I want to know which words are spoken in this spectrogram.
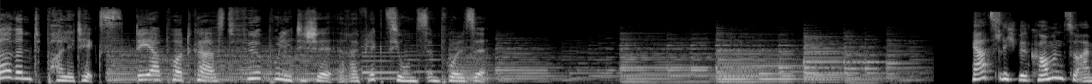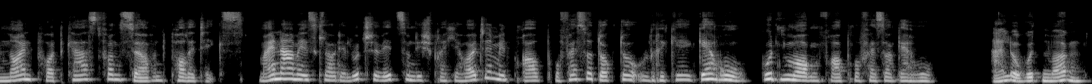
Servant Politics, der Podcast für politische Reflexionsimpulse. Herzlich willkommen zu einem neuen Podcast von Servant Politics. Mein Name ist Claudia Lutschewitz und ich spreche heute mit Frau Professor Dr. Ulrike Gerow. Guten Morgen, Frau Professor Gerow. Hallo, guten Morgen.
